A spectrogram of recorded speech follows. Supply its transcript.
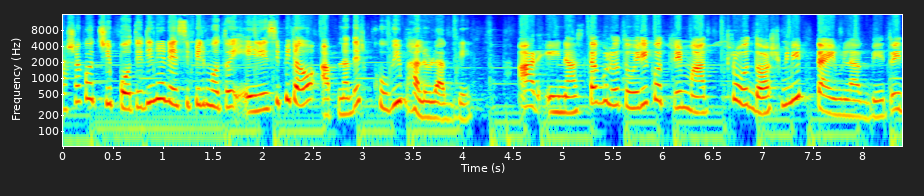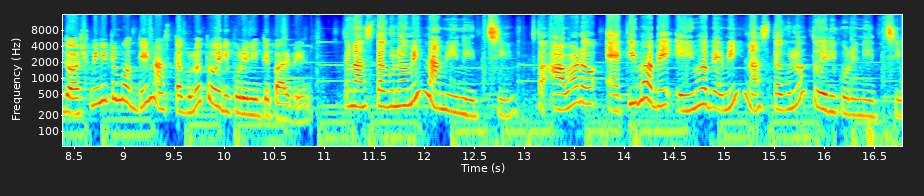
আশা করছি প্রতিদিনের রেসিপির মতো এই রেসিপিটাও আপনাদের খুবই ভালো লাগবে। আর এই নাস্তাগুলো তৈরি করতে মাত্র 10 মিনিট টাইম লাগবে। তো এই 10 মিনিটের মধ্যে নাস্তাগুলো তৈরি করে নিতে পারবেন। তো নাস্তাগুলো আমি নামিয়ে নিচ্ছি। তো আবারও একইভাবে, এইভাবে আমি নাস্তাগুলো তৈরি করে নিচ্ছি।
